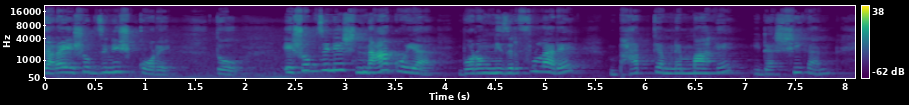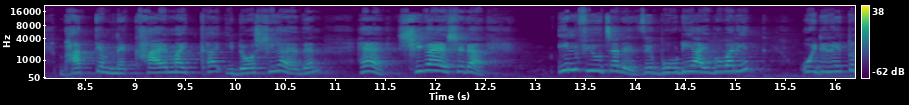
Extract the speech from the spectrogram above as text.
যারা এসব জিনিস করে। তো এসব জিনিস না কইয়া বরং নিজের ফুলারে ভাত কেমনে মাহে ইডা শিখান। ভাত কেমনে খায় মাইখা, ইডাও শিখায় দেন। হ্যাঁ শিখায় সেটা ইন ফিউচারে যে বৌডি আইব বাড়িত ওইটির একটু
